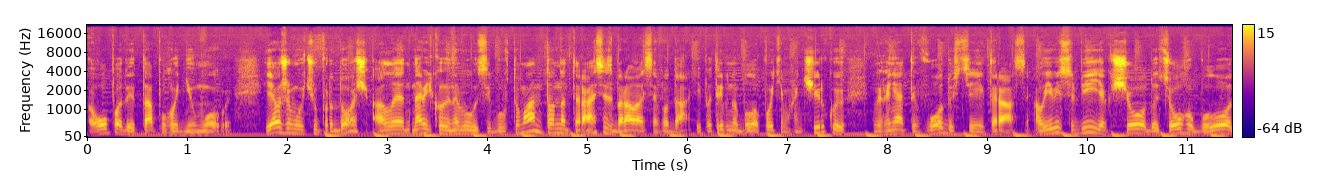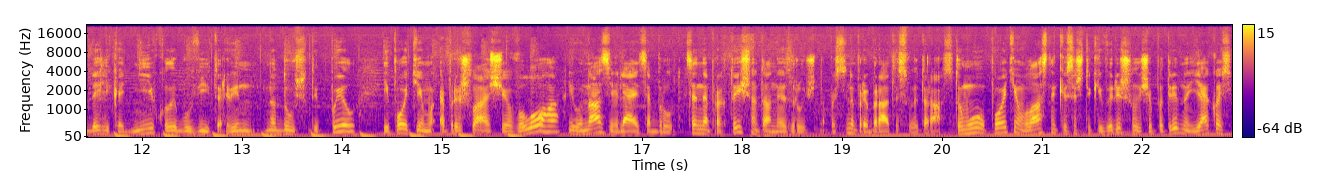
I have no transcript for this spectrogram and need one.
опади та погодні умови. Я вже мовчу про дощ, але навіть коли на вулиці був туман, то на терасі збиралася вода, і потрібно було потім ганчіркою виганяти воду з цієї тераси. А уявіть собі, якщо до цього було декілька днів, коли був вітер, він надув сюди пил, і потім прийшла ще волога, і у нас з'являється бруд. Це непрактично та незручно постійно прибирати свою терасу. Тому потім власники все ж таки вирішили, що потрібно якось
